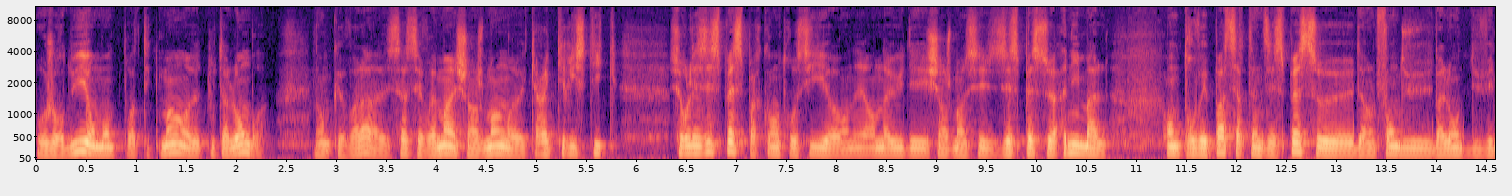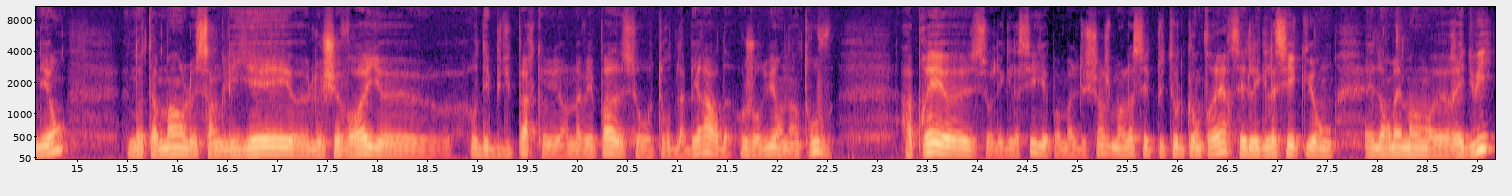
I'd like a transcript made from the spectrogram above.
Aujourd'hui, on monte pratiquement euh, tout à l'ombre. Donc voilà, ça c'est vraiment un changement caractéristique. Sur les espèces, par contre, aussi, on a, eu des changements, ces espèces animales. On ne trouvait pas certaines espèces dans le fond du ballon du Vénéon notamment le sanglier, le chevreuil. Au début du parc, on n'avait pas sur autour de la Bérarde. Aujourd'hui, on en trouve. Après, euh, sur les glaciers, il y a pas mal de changements. Là, c'est plutôt le contraire. C'est les glaciers qui ont énormément euh, réduit.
